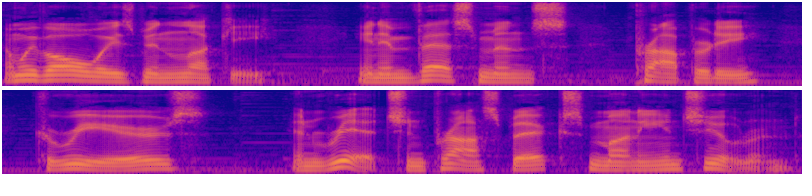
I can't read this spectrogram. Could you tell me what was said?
and we've always been lucky in investments, property, careers, and rich in prospects, money, and children.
